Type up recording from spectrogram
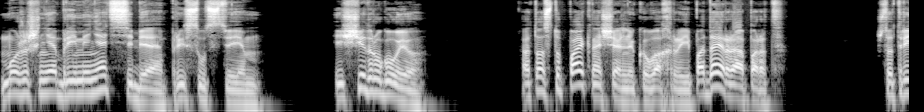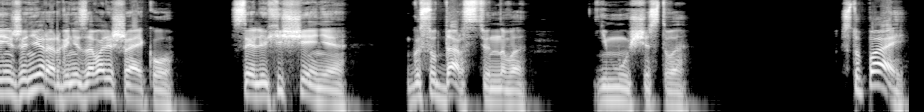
можешь не обременять себя присутствием. Ищи другую. А то ступай к начальнику Вахры и подай рапорт, что три инженера организовали шайку с целью хищения государственного имущества. Ступай,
